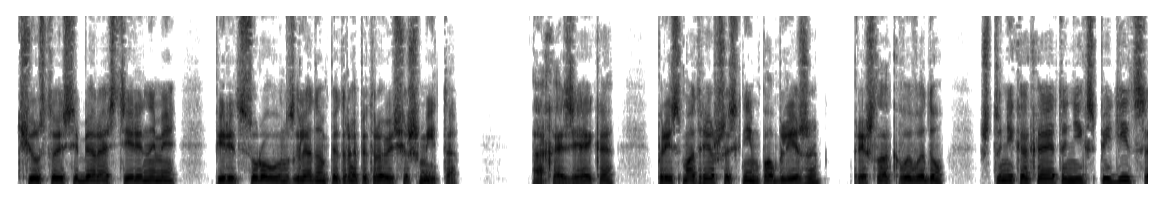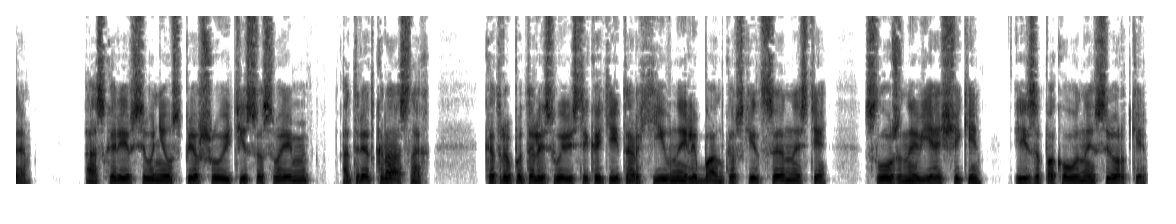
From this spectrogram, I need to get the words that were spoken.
чувствуя себя растерянными перед суровым взглядом Петра Петровича Шмидта. А хозяйка, присмотревшись к ним поближе, пришла к выводу, что никакая это не экспедиция, а, скорее всего, не успевший уйти со своим отряд красных, которые пытались вывести какие-то архивные или банковские ценности, сложенные в ящики и запакованные в свертки.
